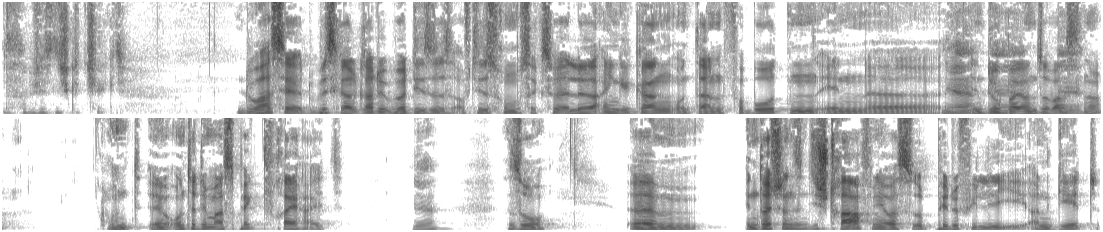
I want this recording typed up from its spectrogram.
das habe ich jetzt nicht gecheckt. Du hast ja, du bist ja gerade über dieses, auf dieses Homosexuelle eingegangen und dann verboten in, äh, Ja, in Dubai ja, und sowas, ja. ne? Und äh, unter dem Aspekt Freiheit. Ja. So. Ähm, in Deutschland sind die Strafen ja, was so Pädophilie angeht,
